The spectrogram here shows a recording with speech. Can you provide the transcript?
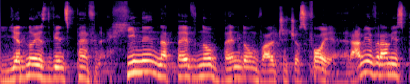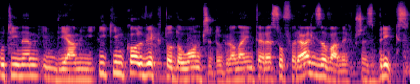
Jedno jest więc pewne: Chiny na pewno będą walczyć o swoje, ramię w ramię z Putinem, Indiami i kimkolwiek, kto dołączy do grona interesów realizowanych przez BRICS.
